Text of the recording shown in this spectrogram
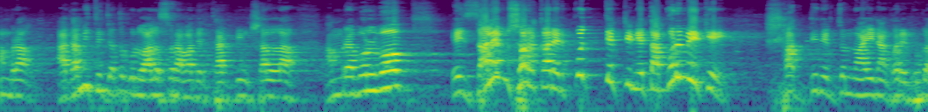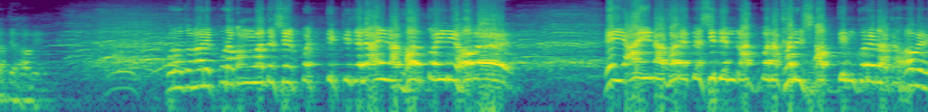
আমরা আগামীতে যতগুলো আলোচনা আমাদের থাকবে, ইনশাল্লাহ আমরা বলব, এই জালেম সরকারের প্রত্যেকটি নেতা কর্মীকে সাত দিনের জন্য আইনা ঘরে ঢুকাতে হবে। প্রয়োজন হলে পুরো বাংলাদেশের প্রত্যেকটি জেলায় আইনা ঘর তৈরি হবে। এই আইনা ঘরে বেশি দিন রাখব না, খালি সাত দিন করে রাখা হবে।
